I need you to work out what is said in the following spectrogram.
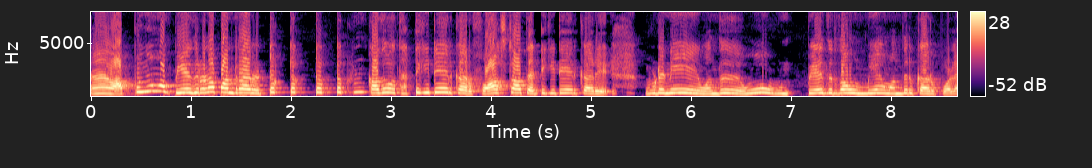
அப்பயும் பேதுரு என்ன டக் டக் டக் டக்குன்னு கதவை தட்டிக்கிட்டே இருக்காரு. ஃபாஸ்ட்டாக தட்டிக்கிட்டே இருக்காரு. உடனே வந்து ஓ உன்- பேதுரு தான் உண்மையாக வந்திருக்காரு போல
